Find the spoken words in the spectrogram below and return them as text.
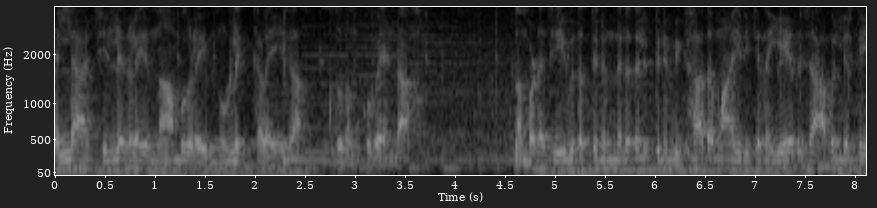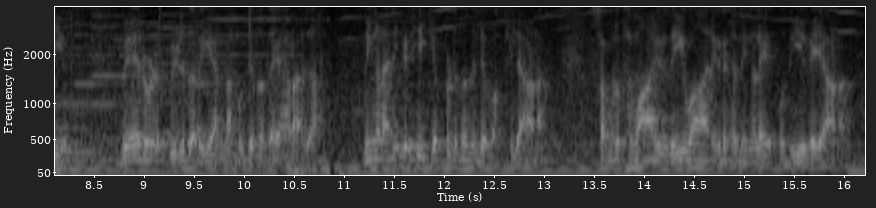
എല്ലാ ചില്ലകളെയും നാമ്പുകളെയും നുള്ളിക്കളയുക. അത് നമുക്ക് വേണ്ട. നമ്മുടെ ജീവിതത്തിനും നിലനിൽപ്പിനും വിഘാതമായിരിക്കുന്ന ഏത് ചാബല്യത്തെയും വേരോടെ പിഴുതെറിയാൻ നമുക്കിന്ന് തയ്യാറാകാം. നിങ്ങൾ അനുഗ്രഹിക്കപ്പെടുന്നതിന്റെ വക്കിലാണ്. സമൃദ്ധമായൊരു ദൈവാനുഗ്രഹം നിങ്ങളെ പൊതിയുകയാണ്.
